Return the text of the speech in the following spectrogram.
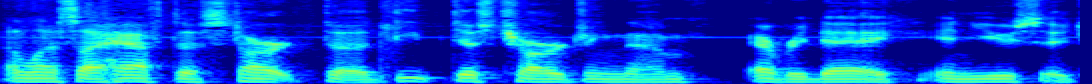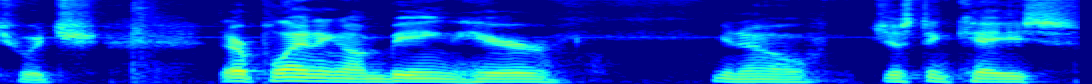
unless I have to start uh, deep discharging them every day in usage, which they're planning on being here, you know, just in case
